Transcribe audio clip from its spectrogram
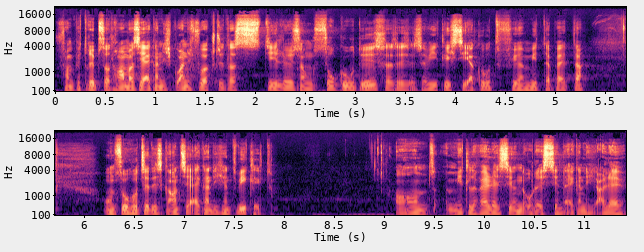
vom Betriebsrat haben wir sich eigentlich gar nicht vorgestellt, dass die Lösung so gut ist. Also es ist ja wirklich sehr gut für Mitarbeiter. Und so hat sich das Ganze eigentlich entwickelt. Und mittlerweile sind, oder es sind eigentlich alle,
